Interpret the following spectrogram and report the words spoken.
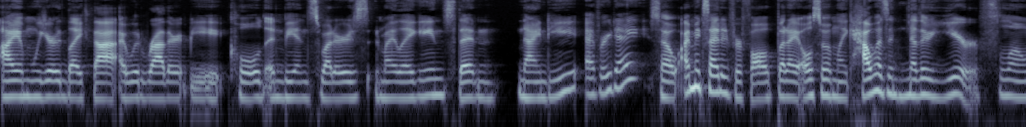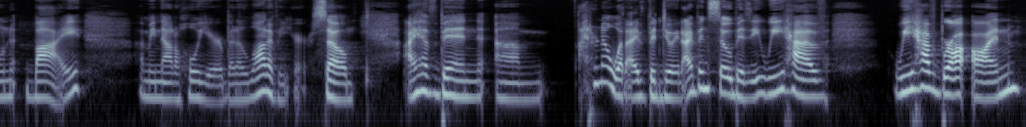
I am weird like that. I would rather it be cold and be in sweaters and my leggings than 90 every day. So I'm excited for fall, but I also am like, how has another year flown by? I mean, not a whole year, but a lot of a year. So I have been, um, I don't know what I've been doing. I've been so busy. We have we have brought on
